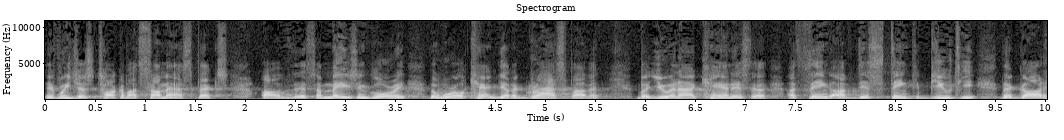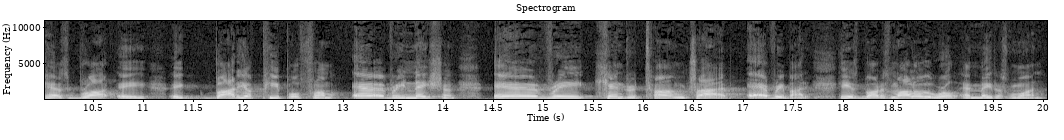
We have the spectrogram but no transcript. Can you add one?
if we just talk about some aspects of this amazing glory, the world can't get a grasp of it, but you and I can. It's a, a thing of distinct beauty that God has brought a, a body of people from every nation, every kindred, tongue, tribe, everybody. He has brought us from all over the world and made us one.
